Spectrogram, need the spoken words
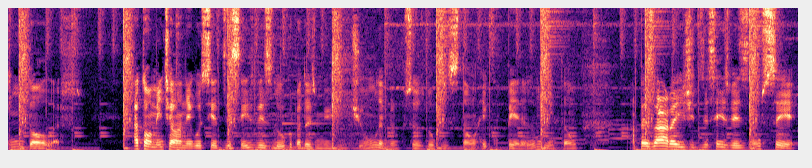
em dólar. Atualmente ela negocia 16 vezes lucro para 2021, lembrando que seus lucros estão recuperando, então apesar aí de 16 vezes não ser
